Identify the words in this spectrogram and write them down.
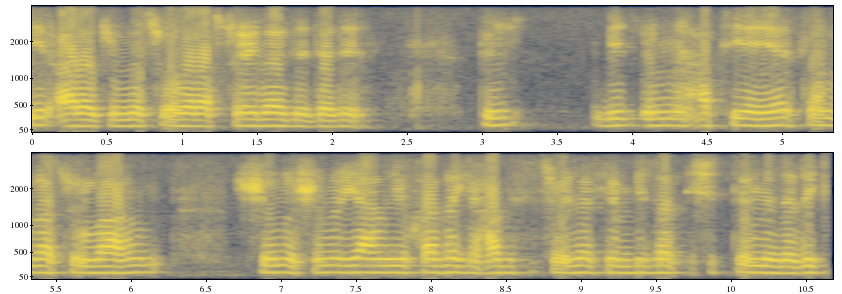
bir ara cümlesi olarak söylerdi dedi. Biz, biz Ümmü Atiye'ye sen Resulullah'ın şunu şunu yani yukarıdaki hadisi söylerken bizzat işittin mi dedik.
